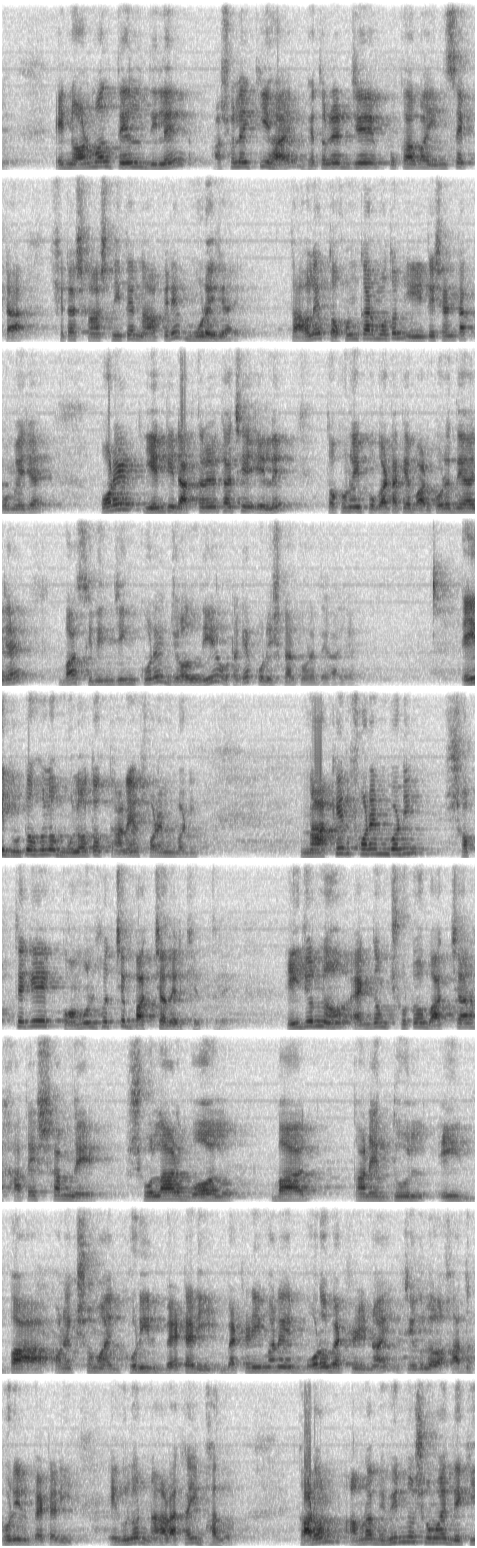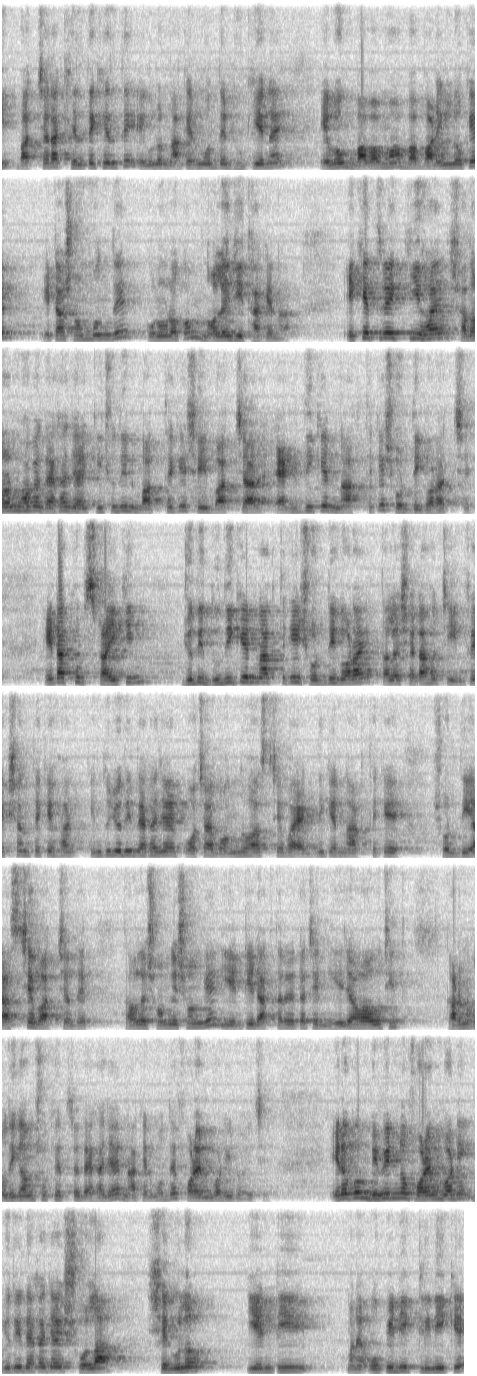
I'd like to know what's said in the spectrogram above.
এই নর্মাল তেল দিলে আসলে কি হয়? ভেতরের যে পোকা বা ইনসেক্টটা সেটা শ্বাস নিতে না পেরে মরে যায়। তাহলে তখনকার মতন ইরিটেশনটা কমে যায়। পরে ইএনটি ডাক্তারের কাছে এলে তখন ওই পোকাটাকে বার করে দেওয়া যায় বা সিরিঞ্জিং করে জল দিয়ে ওটাকে পরিষ্কার করে দেওয়া যায়। এই দুটো হলো মূলত কানের ফরেন বডি নাকের ফরেন বডি সব থেকে কমন হচ্ছে বাচ্চাদের ক্ষেত্রে। এই জন্য একদম ছোট বাচ্চার হাতের সামনে সোলার বল বা কানের দুল, এই বা অনেক সময় ঘড়ির ব্যাটারি ব্যাটারি মানে বড় ব্যাটারি নয়, যেগুলো হাত ঘড়ির ব্যাটারি, এগুলো না রাখাই ভালো। কারণ আমরা বিভিন্ন সময় দেখি বাচ্চারা খেলতে খেলতে এগুলো নাকের মধ্যে ঢুকিয়ে নেয় এবং বাবা মা বা বাড়ির লোকের এটা সম্বন্ধে কোনো রকম নলেজই থাকে না। এক্ষেত্রে কি হয়? সাধারণভাবে দেখা যায় কিছুদিন বাদ থেকে সেই বাচ্চার একদিকের নাক থেকে সর্দি গড়াচ্ছে। এটা খুব স্ট্রাইকিং যদি দুদিকের নাক থেকেই সর্দি গড়ায়, তাহলে সেটা হচ্ছে ইনফেকশন থেকে হয়। কিন্তু যদি দেখা যায় পচা গন্ধ আসছে বা একদিকের নাক থেকে সর্দি আসছে বাচ্চাদের, তাহলে সঙ্গে সঙ্গে ইএনটি ডাক্তারের কাছে নিয়ে যাওয়া উচিত। কারণ অধিকাংশ ক্ষেত্রে দেখা যায় নাকের মধ্যে ফরেন বডি রয়েছে। এরকম বিভিন্ন ফরেন বডি যদি দেখা যায় শোলা, সেগুলো ইএনটি মানে ওপিডি ক্লিনিকে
